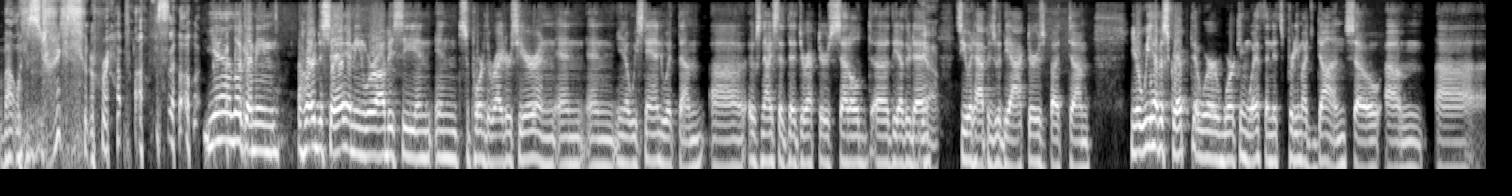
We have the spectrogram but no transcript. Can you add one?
about when the strike is going to wrap up. So Yeah, look, I mean, hard to say. I mean, we're obviously in in support of the writers here, and and and you know we stand with them. Uh, it was nice that the directors settled uh, the other day. yeah, see what happens with the actors. But um, you know, we have a script that we're working with, and it's pretty much done. So um, uh,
